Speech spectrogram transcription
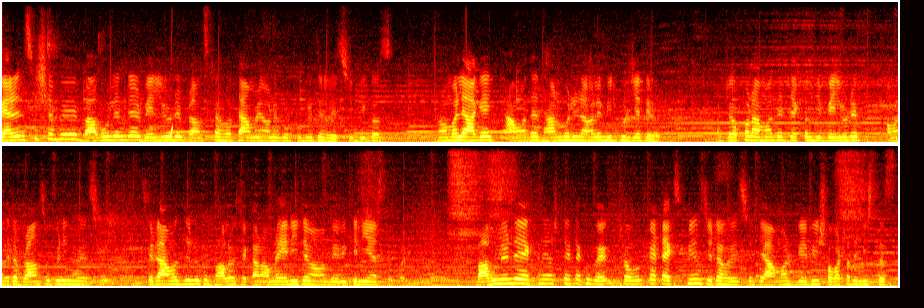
প্যারেন্টস হিসেবে বাবুল্যান্ডের বেলিউডের ব্রাঞ্চটা হতে আমি অনেক উপকৃত হয়েছি বিকজ নর্মালি আগে আমাদের ধানমন্ডি না হলে মিরপুর যেতে হতো। আর যখন আমাদের দেখলাম যে বেলিউডে আমাদের একটা ব্রাঞ্চ ওপেনিং হয়েছে, সেটা আমাদের জন্য খুব ভালো হয়েছে কারণ আমরা এনি টাইম আমার বেবিকে নিয়ে আসতে পারি। বাবুল্যান্ডে এখানে আসতে একটা খুব চমৎকার একটা এক্সপিরিয়েন্স যেটা হয়েছে যে আমার বেবি সবার সাথে মিশতেছে।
